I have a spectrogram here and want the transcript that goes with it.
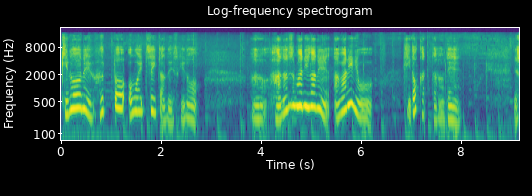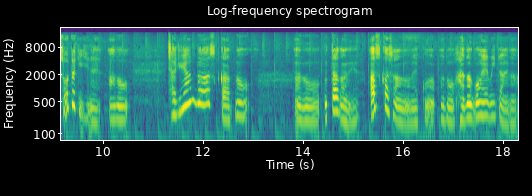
昨日ね、ふっと思いついたんですけど、あの、鼻詰まりがね、あまりにもひどかったので、でその時にね、あの、チャギアスカの、あの、歌がね、アスカさんのね、この、あの、鼻声みたいな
